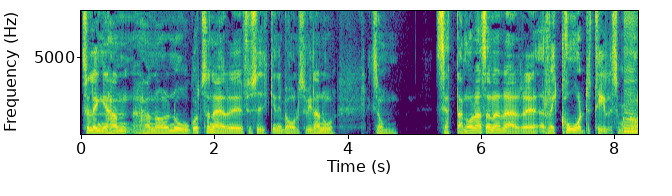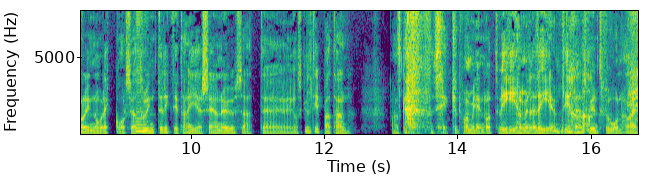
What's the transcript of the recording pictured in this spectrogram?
så länge han, han har något sån här eh, fysiken i behåll så vill han nog liksom sätta några sådana där eh, rekord till som Mm. han har inom räckhåll. Så jag tror inte riktigt han ger sig nu så att eh, jag skulle tippa att han han ska säkert vara med i något VM eller EM till. Det skulle inte förvåna mig.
